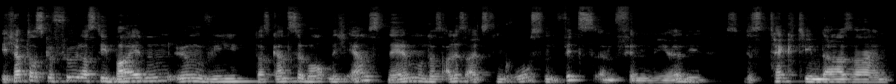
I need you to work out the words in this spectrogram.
ich habe das Gefühl, dass die beiden irgendwie das Ganze überhaupt nicht ernst nehmen und das alles als einen großen Witz empfinden hier. Die, das Tag-Team-Dasein,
